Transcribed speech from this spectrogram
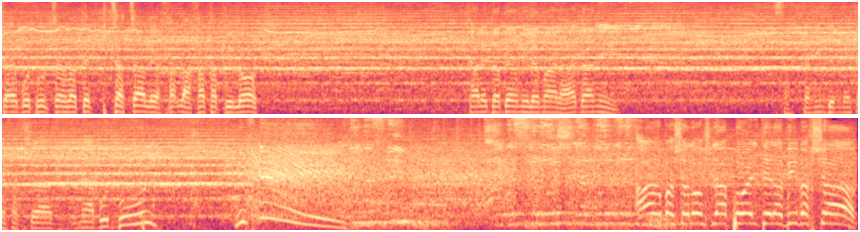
שי אבוטבול צריך לתת פצצה לאחת הפינות. קל לדבר מלמעלה, אה דני? שחקנים במתח עכשיו. הנה אבוטבול. בפנים! 4-3 להפועל תל אביב עכשיו.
